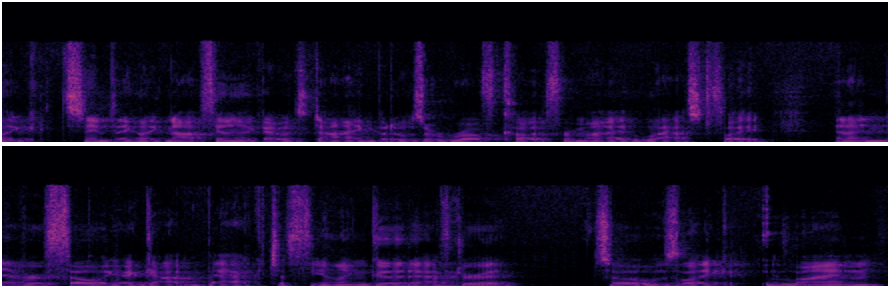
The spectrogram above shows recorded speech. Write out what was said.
like same thing, like not feeling like I was dying, but it was a rough cut for my last fight, and I never felt like I got back to feeling good after it. So it was like if I'm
